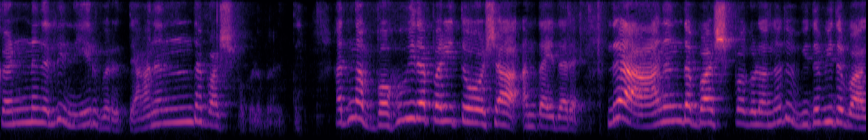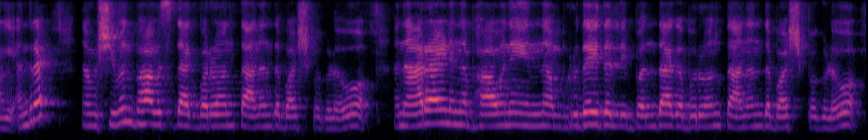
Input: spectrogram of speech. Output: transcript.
ಕಣ್ಣಿನಲ್ಲಿ ನೀರು ಬರುತ್ತೆ, ಆನಂದ ಬಾಷ್ಪಗಳು ಬರುತ್ತೆ. ಅದನ್ನ ಬಹುವಿಧ ಪರಿತೋಷ ಅಂತ ಇದ್ದಾರೆ. ಅಂದ್ರೆ ಆನಂದ ಬಾಷ್ಪಗಳು ಅನ್ನೋದು ವಿಧ ವಿಧವಾಗಿ, ಅಂದ್ರೆ ನಾವು ಶಿವನ್ ಭಾವಿಸಿದಾಗ ಬರುವಂತ ಆನಂದ ಬಾಷ್ಪಗಳು, ನಾರಾಯಣನ ಭಾವನೆಯನ್ನ ಹೃದಯದಲ್ಲಿ ಬಂದಾಗ ಬರುವಂತ ಆನಂದ ಬಾಷ್ಪಗಳು,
